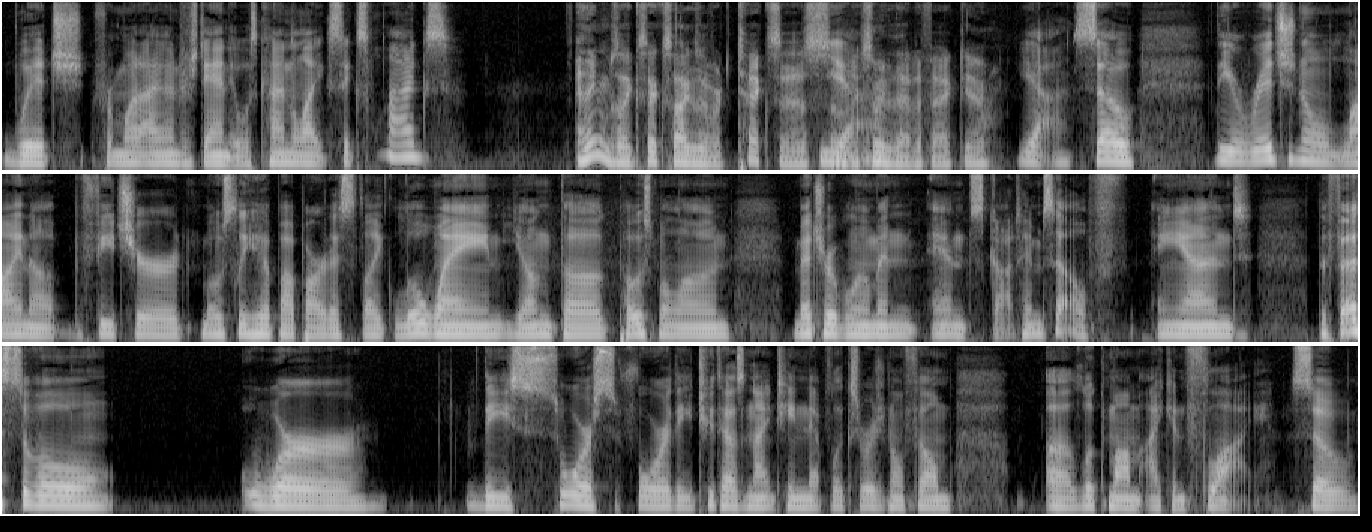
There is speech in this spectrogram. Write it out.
which, from what I understand, it was kind of like Six Flags. i think it was like six flags over texas something, Yeah. something to that effect yeah Yeah. So the original lineup featured mostly hip hop artists like Lil Wayne, Young Thug, Post Malone, Metro Boomin, and Scott himself. And the festival were the source for the 2019 Netflix original film uh, Look Mom, I Can Fly. So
